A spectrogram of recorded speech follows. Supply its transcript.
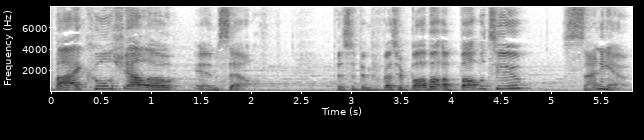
by Cool Shallow himself. This has been Professor Bubba of BulbaTube, signing out.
